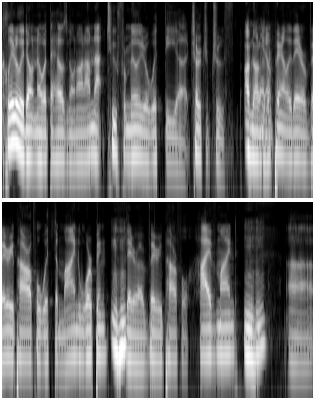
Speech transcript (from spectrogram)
Clearly, don't know what the hell's going on. I'm not too familiar with the uh, Church of Truth. I'm not You know, apparently they are very powerful with the mind warping. Mhm. They're a very powerful hive mind. Mm-hmm. Uh,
